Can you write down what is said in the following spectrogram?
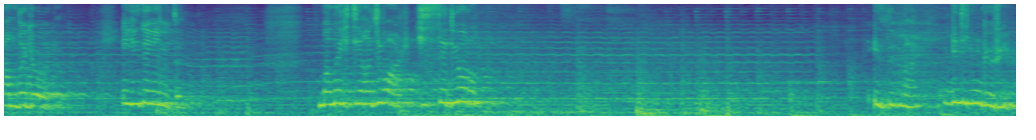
Rüyamda gördüm. İyi değildi. Bana ihtiyacı var. Hissediyorum. İzin ver. Gideyim göreyim.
